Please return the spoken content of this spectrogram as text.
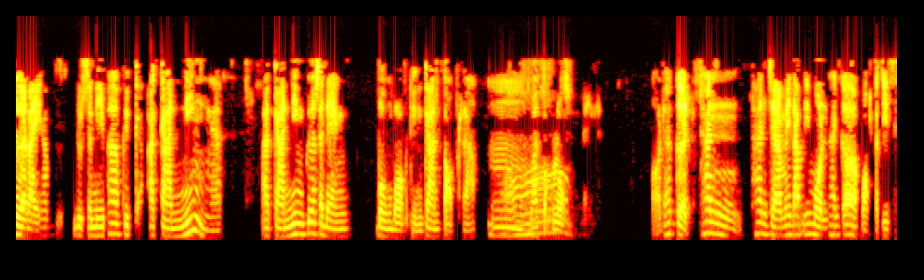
คืออะไรครับ ดุษณีภาพคืออาการนิ่งนะอาการนิ่งเพื่อแสดงบ่งบอกถึงการตอบรับอือ๋อมว่าตกลง อ๋อถ้าเกิดท่านท่านจะไม่รับนิมนต์ท่านก็บอกปฏิเส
